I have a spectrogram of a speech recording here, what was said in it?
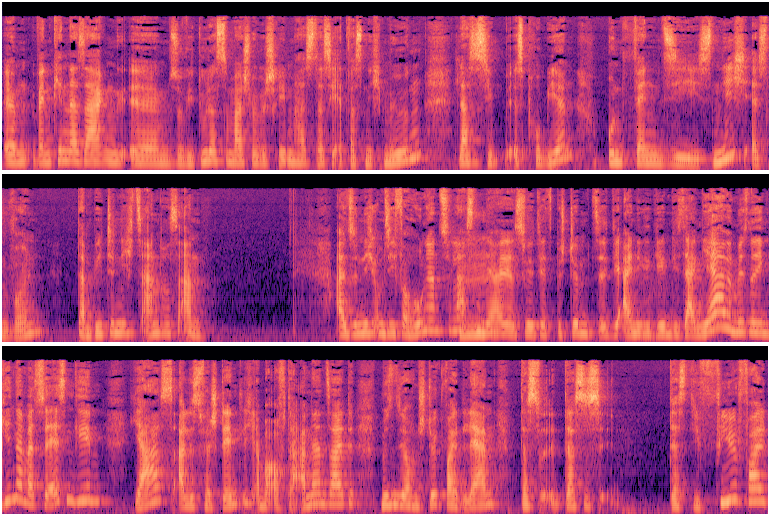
Ähm, wenn Kinder sagen, ähm, so wie du das zum Beispiel beschrieben hast, dass sie etwas nicht mögen, lass sie es probieren. Und wenn sie es nicht essen wollen, dann biete nichts anderes an. Also nicht, um sie verhungern zu lassen. Mhm. Ja, es wird jetzt bestimmt äh, die einige geben, die sagen, ja, wir müssen den Kindern was zu essen geben. Ja, ist alles verständlich, aber auf der anderen Seite müssen sie auch ein Stück weit lernen, dass, dass es dass die Vielfalt,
